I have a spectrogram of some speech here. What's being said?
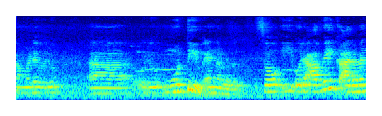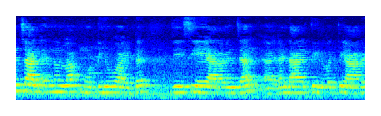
നമ്മുടെ ഒരു ഒരു മോട്ടീവ് എന്നുള്ളത്. സോ ഈ ഒരു അവേക്ക് അരവഞ്ചാൽ എന്നുള്ള മോട്ടീവുമായിട്ട് ജെ സി ഐ അരവഞ്ചാൽ രണ്ടായിരത്തി ഇരുപത്തി ആറ്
